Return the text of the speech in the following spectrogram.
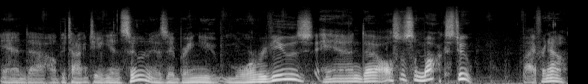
And uh, I'll be talking to you again soon as I bring you more reviews and uh, also some MOCs too. Bye for now.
